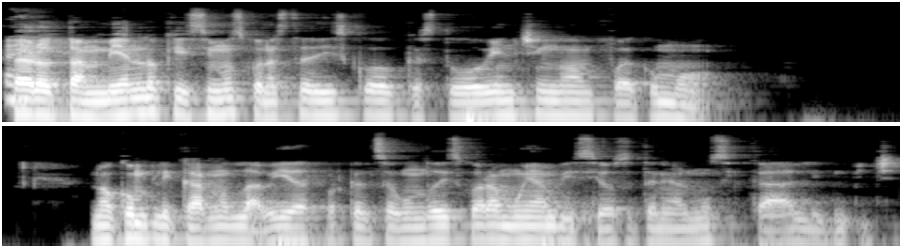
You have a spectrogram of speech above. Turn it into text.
pero también lo que hicimos con este disco que estuvo bien chingón fue como no complicarnos la vida, porque el segundo disco era muy ambicioso, tenía el musical y un pinche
